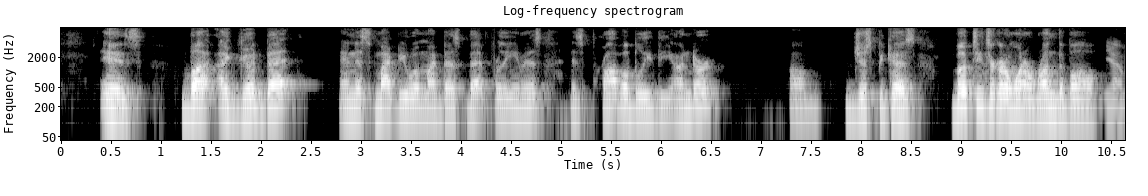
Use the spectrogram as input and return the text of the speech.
is, but a good bet and this might be what my best bet for the game is, is probably the under. Um, just because both teams are going to want to run the ball yeah.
